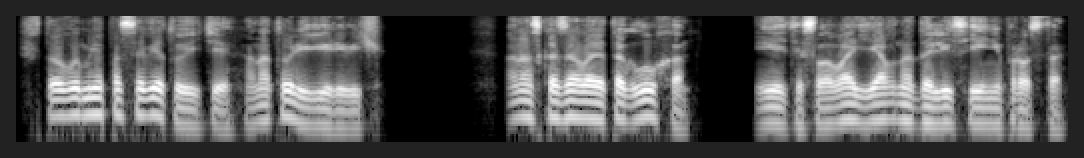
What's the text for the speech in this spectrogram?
«Что вы мне посоветуете, Анатолий Юрьевич?» Она сказала это глухо, и эти слова явно дались ей непросто.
